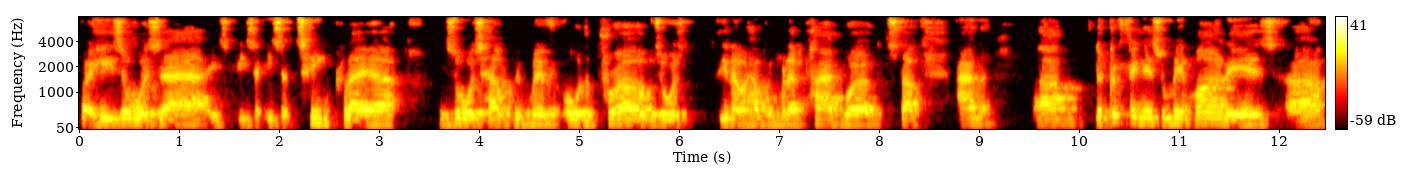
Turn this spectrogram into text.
But he's always there. He's he's a, he's a team player. He's always helping with all the pros. Always you know helping with their pad work and stuff. And um, the good thing is with me and Marley is. Uh,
